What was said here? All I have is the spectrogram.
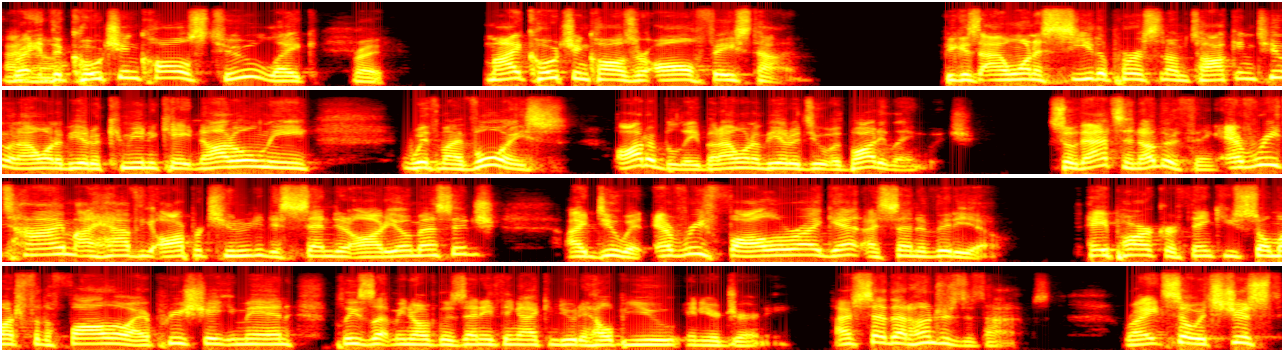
Right? The coaching calls too, like Right. my coaching calls are all FaceTime because I want to see the person I'm talking to and I want to be able to communicate not only with my voice audibly, but I want to be able to do it with body language. So that's another thing. Every time I have the opportunity to send an audio message, I do it. Every follower I get, I send a video. Hey, Parker, thank you so much for the follow. I appreciate you, man. Please let me know if there's anything I can do to help you in your journey. I've said that hundreds of times, right? So it's just,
